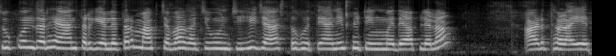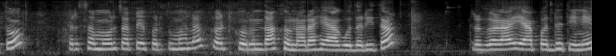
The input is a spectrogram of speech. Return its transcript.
चुकून जर हे अंतर गेले तर मागच्या भागाची उंचीही जास्त होते आणि फिटिंगमध्ये आपल्याला अडथळा येतो. तर समोरचा पेपर तुम्हाला कट करून दाखवणार आहे अगोदर इथं. तर गळा या पद्धतीने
